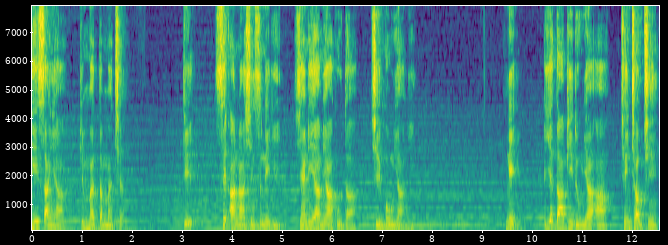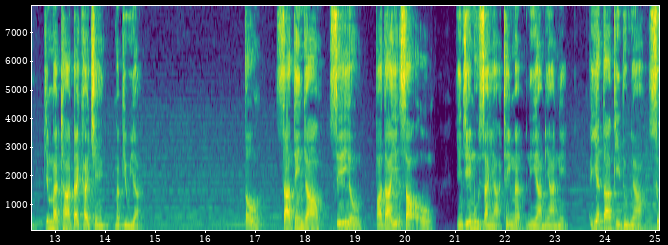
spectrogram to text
ရေးဆိုင်ရာပြစ်မှတ်သတ်မှတ်ချက်၁စစ်အာဏာရှင်စနစ်၏ရန်တရားများကိုသာခြေမှုံရမည်၂အယက်သားပြည်သူများအားချင်းချောက်ခြင်းပြစ်မှတ်ထားတိုက်ခိုက်ခြင်းမပြုရ၃စာတင်ကြောင်းစေးရုံဘာသာရေးအဆောက်အအုံယဉ်ကျေးမှုဆိုင်ရာအထိမ့်မှတ်နေရာများနှင့်အယက်သားပြည်သူများစု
